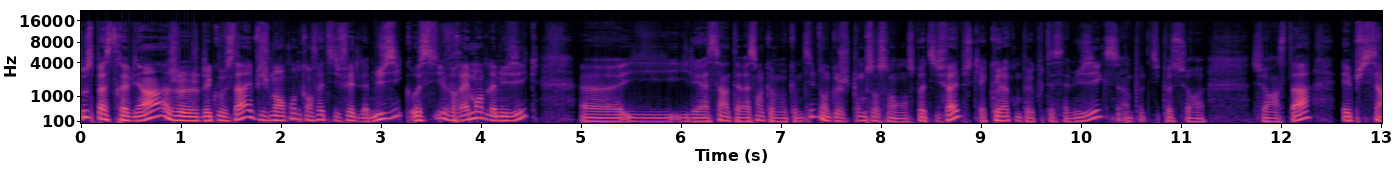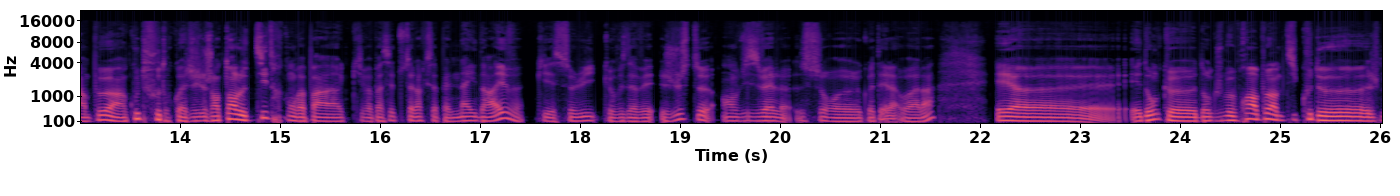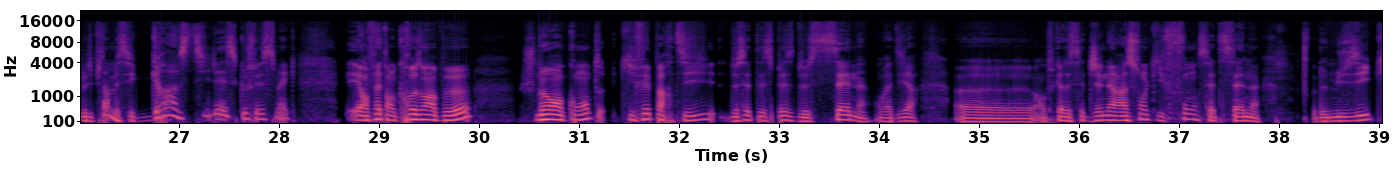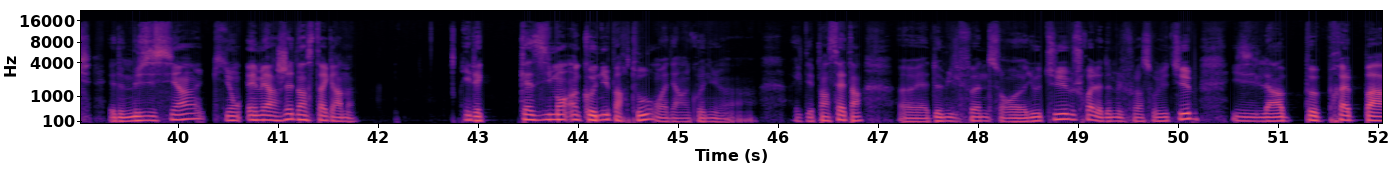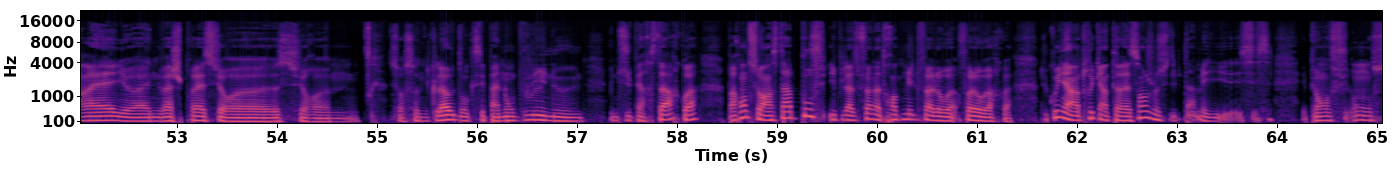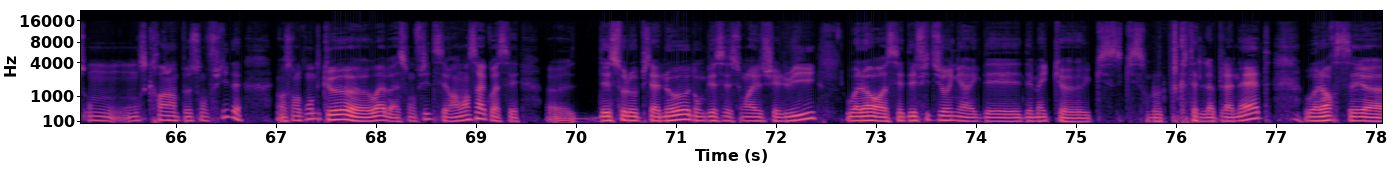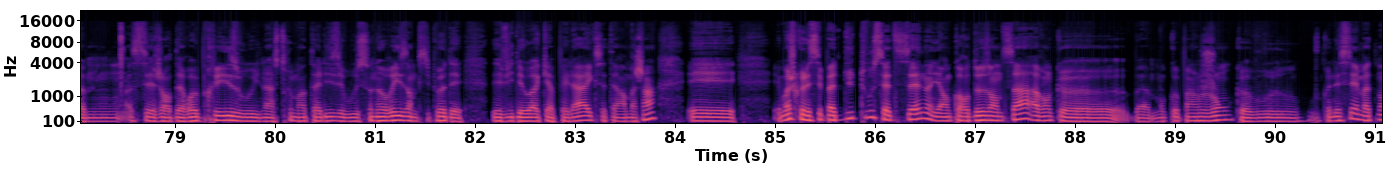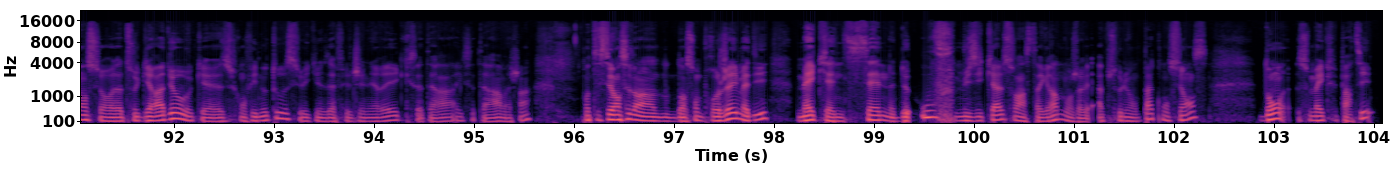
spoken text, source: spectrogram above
Tout se passe très bien, je, découvre ça, et puis je me rends compte qu'en fait, il fait de la musique aussi, vraiment de la musique. Euh, il, est assez intéressant comme, type, donc je tombe sur son Spotify, puisqu'il n'y a que là qu'on peut écouter sa musique, c'est un petit peu sur, sur Insta, et puis c'est un peu un coup de foudre. quoi. J'entends le titre qu'on va qui va passer tout à l'heure, qui s'appelle Night Drive, qui est celui que vous avez juste en visuel sur euh, le côté, là, voilà. Et, euh, donc, donc je me prends un peu un petit coup de... Je me dis, putain, mais c'est grave stylé ce que fait ce mec. Et en fait, en creusant un peu, je me rends compte qu'il fait partie de cette espèce de scène, on va dire, euh, en tout cas de cette génération qui font cette scène de musique et de musiciens qui ont émergé d'Instagram. Il est quasiment inconnu partout, on va dire inconnu euh, avec des pincettes. hein. Euh, il a 2000 fans sur euh, YouTube, je crois, il a 2000 followers sur YouTube. Il est à peu près pareil euh, à une vache près sur, sur, sur SoundCloud, donc c'est pas non plus une, une superstar. quoi. Par contre, sur Insta, pouf, il plafonne à 30 000 follower- followers. quoi. Du coup, il y a un truc intéressant, je me suis dit, putain, mais. Et puis on, on, scrolle un peu son feed, et on se rend compte que ouais, bah, son feed, c'est vraiment ça. quoi. C'est des solos piano, donc des sessions live chez lui, ou alors c'est des featuring avec des, des mecs qui, qui sont de l'autre côté de la planète, ou alors c'est euh, genre des reprises où il instrumentalise et où il sonorise un petit peu des, des vidéos a cappella, etc. Machin. Et, et moi, je connaissais pas du tout cette scène il y a encore deux ans de ça, avant que bah, mon copain Jon, que vous, vous connaissez maintenant sur la Tsugi Radio, qui est sur Confine-nous tous, celui qui nous a fait le générique, etc. etc. Machin. Quand il s'est lancé dans, dans son projet, il m'a dit Mec, il y a une scène de ouf musicale sur Instagram dont j'avais absolument pas conscience, dont ce mec fait partie.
